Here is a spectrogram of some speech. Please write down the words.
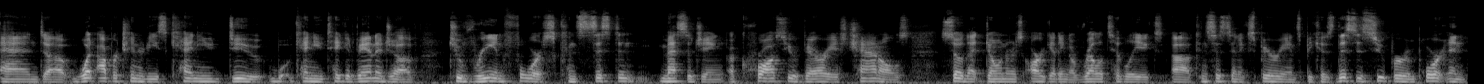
and uh, what opportunities can you do can you take advantage of to reinforce consistent messaging across your various channels so that donors are getting a relatively uh, consistent experience? Because this is super important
